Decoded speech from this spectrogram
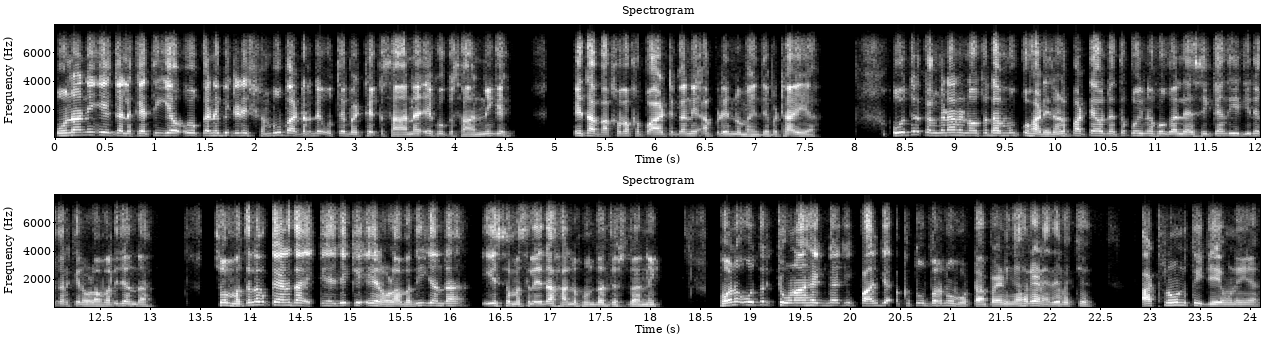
ਉਹਨਾਂ ਨੇ ਇਹ ਗੱਲ ਕਹਿਤੀ ਆ, ਉਹ ਕਹਿੰਦੇ ਵੀ ਜਿਹੜੇ ਸ਼ੰਭੂ ਬਾਰਡਰ ਦੇ ਉੱਤੇ ਬੈਠੇ ਕਿਸਾਨ ਆ, ਇਹ ਕੋਈ ਕਿਸਾਨ ਨਹੀਂਗੇ ਇਹ ਤਾਂ ਵੱਖ-ਵੱਖ ਪਾਰਟੀਆਂ ਨੇ ਆਪਣੇ ਨੁਮਾਇੰਦੇ ਬਿਠਾਏ ਆ। ਉਧਰ ਕੰਗਣਾ ਰਣੌਤ ਦਾ ਮੂੰਹ ਕੁਹਾੜੇ ਨਾਲ ਪਟਿਆ, ਉਹਨੇ ਤਾਂ ਕੋਈ ਨਾ ਕੋਈ ਗੱਲ ਐਸੀ ਕਹਿੰਦੀ ਹੈ ਜਿਹਦੇ ਕਰਕੇ ਰੌਲਾ ਵੱਧ ਜਾਂਦਾ। ਸੋ ਮਤਲਬ ਕਹਿਣ ਦਾ ਇਹ ਹੈ ਜੀ ਕਿ ਇਹ ਰੌਲਾ ਵਧੀ ਜਾਂਦਾ, ਇਸ ਮਸਲੇ ਦਾ ਹੱਲ ਹੁੰਦਾ ਦਿਸਦਾ ਨਹੀਂ। ਹੁਣ ਉਧਰ ਚੋਣਾਂ ਹੈਗੀਆਂ ਜੀ 5 ਅਕਤੂਬਰ ਨੂੰ ਵੋਟਾਂ ਪੈਣੀਆਂ ਹਰਿਆਣੇ ਦੇ ਵਿੱਚ 8 ਨੂੰ ਨਤੀਜੇ ਆਉਣੇ ਆ।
